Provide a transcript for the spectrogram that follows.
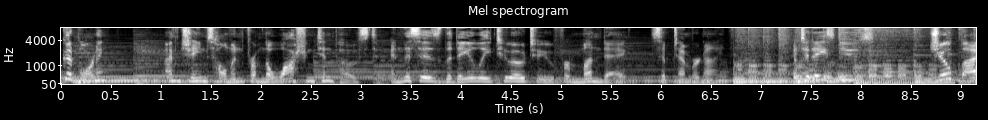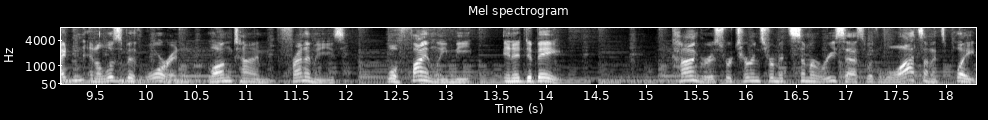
Good morning. I'm James Hohmann from the Washington Post, and this is the Daily 202 for Monday, September 9th. In today's news, Joe Biden and Elizabeth Warren, longtime frenemies, will finally meet in a debate. Congress returns from its summer recess with lots on its plate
